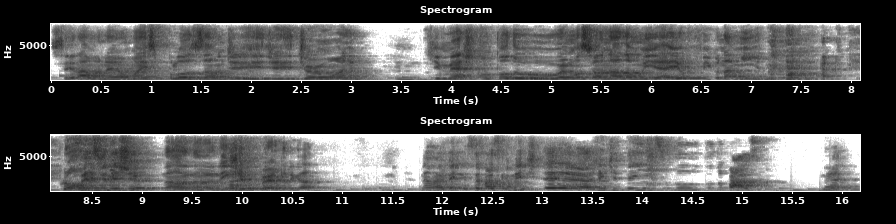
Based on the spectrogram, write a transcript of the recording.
sei lá, mano, é uma explosão de, de, de hormônio Uhum. que mexe com todo o emocional da mulher e eu fico na minha. Pronto. Sem se mexer. Não, não, eu nem chego perto, tá ligado? Não, é bem isso. É basicamente, é, a gente tem isso do, do, do básico, né?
